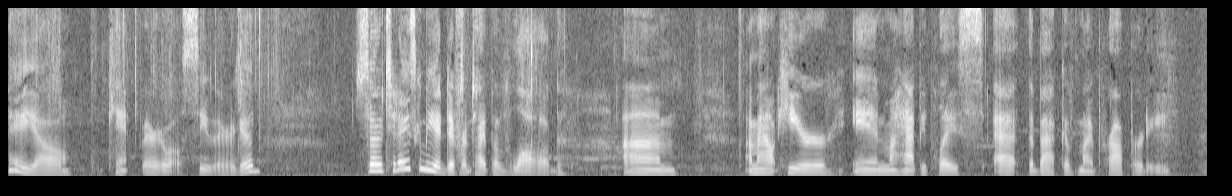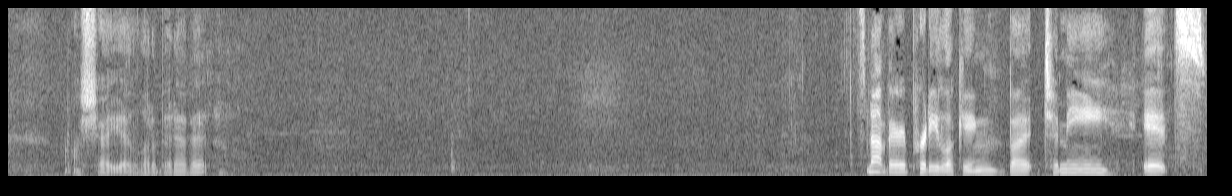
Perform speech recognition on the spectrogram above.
Hey y'all, can't very well see very good. So today's gonna be a different type of vlog. Um, I'm out here in my happy place at the back of my property. I'll show you a little bit of it. It's not very pretty looking, but to me, it's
